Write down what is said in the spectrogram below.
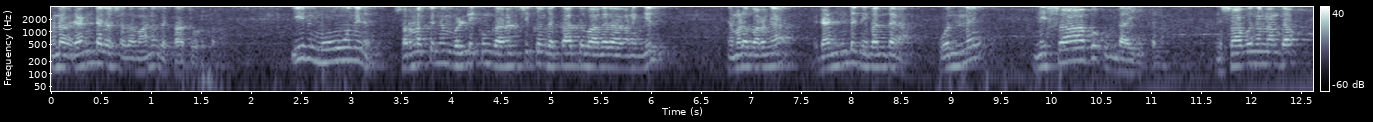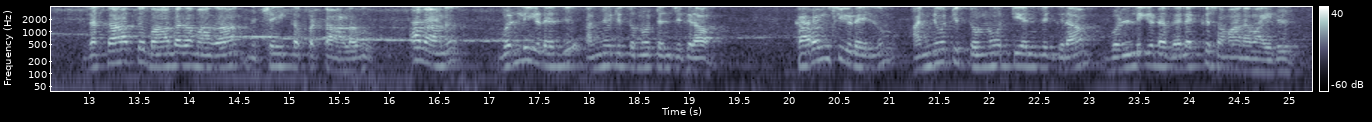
കണ്ടോ? രണ്ടര ശതമാനം സക്കാത്ത് കൊടുക്കണം. ഈ മൂന്നിനും സ്വർണത്തിനും വെള്ളിക്കും കറൻസിക്കും ജക്കാത്ത് ബാധകമാണെങ്കിൽ നമ്മൾ പറഞ്ഞ രണ്ട് നിബന്ധന. ഒന്ന് നിസാബ് ഉണ്ടായിരിക്കണം. നിസാബ് എന്ന് പറഞ്ഞാൽ എന്താ? സക്കാത്ത് ബാധകമാകാൻ നിശ്ചയിക്കപ്പെട്ട അളവ്. അതാണ് വെള്ളിയുടേത് അഞ്ഞൂറ്റി തൊണ്ണൂറ്റഞ്ച് ഗ്രാം. കറൻസിയുടേതും അഞ്ഞൂറ്റി തൊണ്ണൂറ്റിയഞ്ച് ഗ്രാം വെള്ളിയുടെ വിലക്ക് സമാനമായത്.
